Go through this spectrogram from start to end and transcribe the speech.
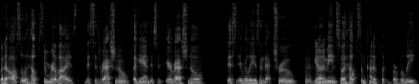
but it also helps them realize this is rational. Again, this is irrational. This it really isn't that true. You know Mhm. what I mean? So it helps them kind of put verbally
